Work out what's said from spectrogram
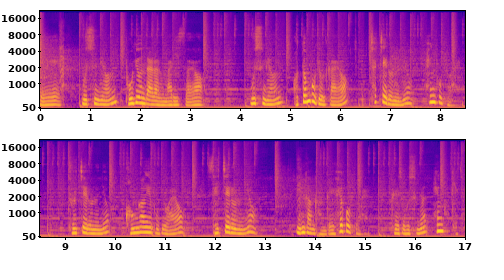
말에 웃으면 복이 온다라는 말이 있어요. 웃으면 어떤 복이 올까요? 첫째로는요, 행복이 와요. 둘째로는요, 건강의 복이 와요. 셋째로는요, 인간관계의 회복이 와요. 그래서 웃으면 행복해져요.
